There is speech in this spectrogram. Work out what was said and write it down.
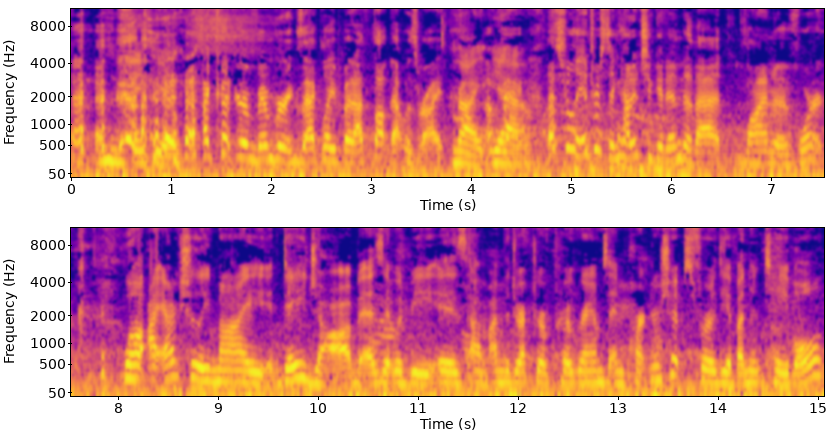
yeah. Mm-hmm, thank you. I couldn't remember exactly, but I thought that was right. Right. Okay. Yeah. That's really interesting. How did you get into that line of work? well, I actually my day job, as it would be, is um, I'm the director of programs and partnerships for the Abundant Table,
